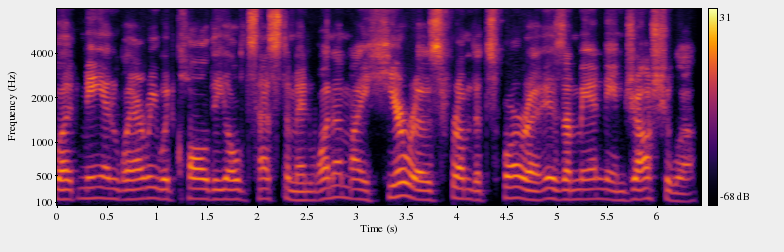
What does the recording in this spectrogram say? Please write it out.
what me and Larry would call the Old Testament. One of my heroes from the Torah is a man named Joshua.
